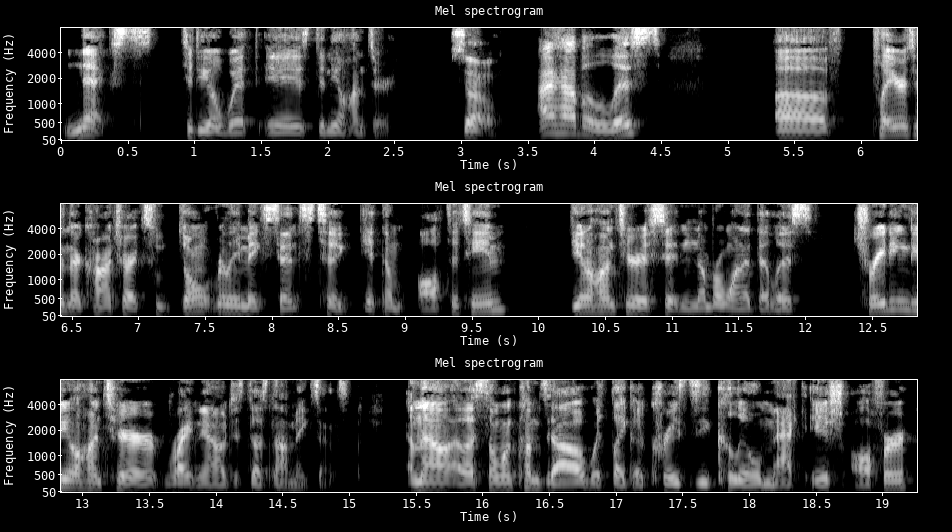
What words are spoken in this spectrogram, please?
Next to deal with is Danielle Hunter. So I have a list of players in their contracts who don't really make sense to get them off the team. Danielle Hunter is sitting number one at that list. Trading Danielle Hunter right now just does not make sense. And now, unless someone comes out with like a crazy Khalil Mack ish offer,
